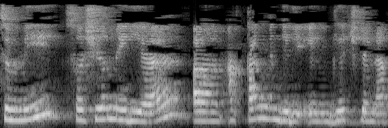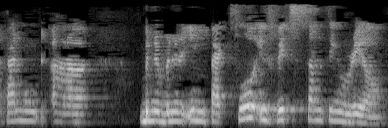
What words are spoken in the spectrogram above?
to me social media um, akan menjadi engage dan akan uh, benar-benar impactful if it's something real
